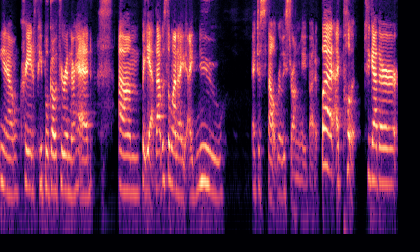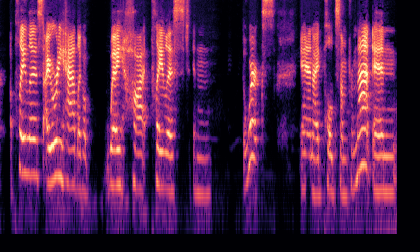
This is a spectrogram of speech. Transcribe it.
you know creative people go through in their head. Um, but yeah that was the one I, I knew i just felt really strongly about it. But i put together a playlist. I already had like a WayHaught playlist in the works and i'd pulled some from that and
